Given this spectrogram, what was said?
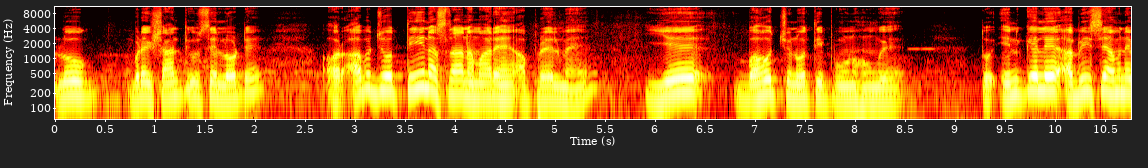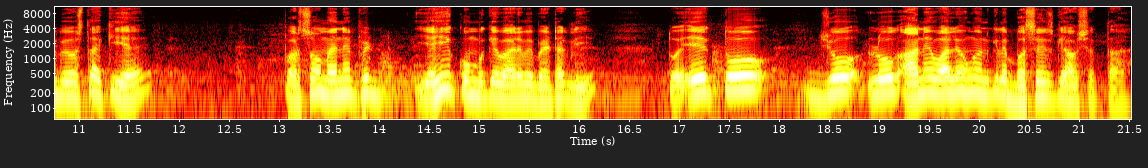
लोग बड़े शांति उससे लौटे। और अब जो तीन स्नान हमारे हैं अप्रैल में, ये बहुत चुनौतीपूर्ण होंगे। तो इनके लिए अभी से हमने व्यवस्था की है परसों मैंने फिर यही कुंभ के बारे में बैठक ली। तो एक तो जो लोग आने वाले होंगे, उनके लिए बसें की आवश्यकता है।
